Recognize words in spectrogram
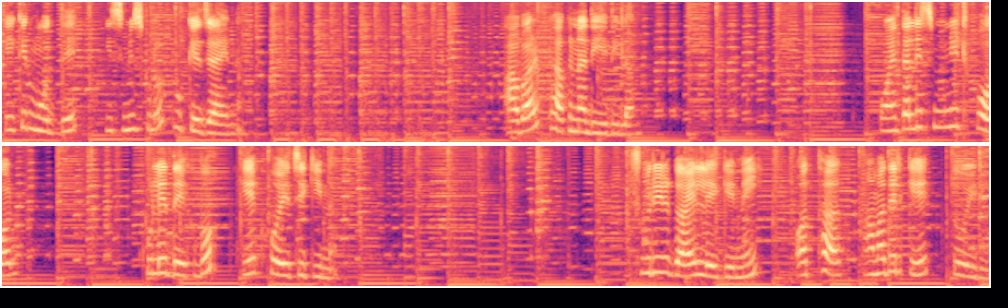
কেকের মধ্যে কিশমিশগুলো ঢুকে যায় না। আবার ঢাকনা দিয়ে দিলাম। পঁয়তাল্লিশ মিনিট পর খুলে দেখব কেক হয়েছে কি না ছুরির গায়ে লেগে নেই, অর্থাৎ আমাদের কেক তৈরি।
